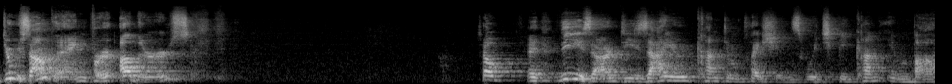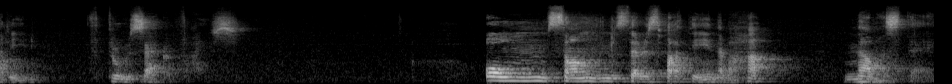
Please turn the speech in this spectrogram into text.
do something for others. So uh, these are desired contemplations which become embodied through sacrifice. Om Sam Saraswati Namaha. Namaste.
